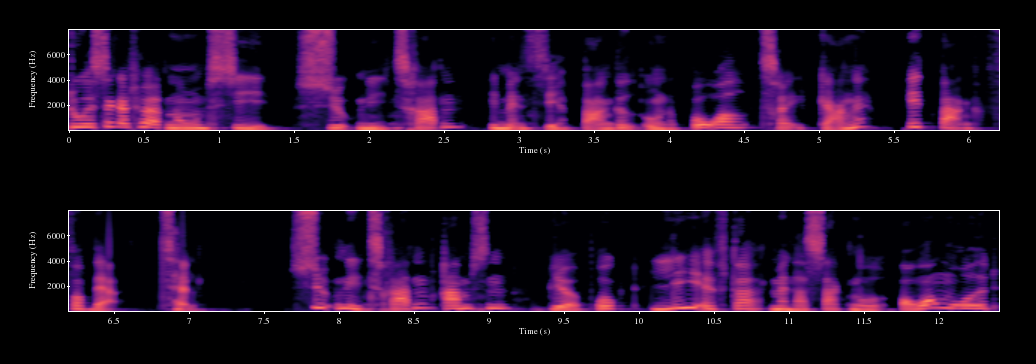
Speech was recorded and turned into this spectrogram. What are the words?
Du har sikkert hørt nogen sige 7, 9, 13, imens de har banket under bordet tre gange. Et bank for hvert tal. 7, 9, 13 ramsen bliver brugt lige efter, man har sagt noget overmodigt,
